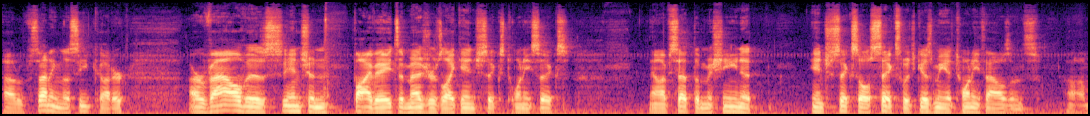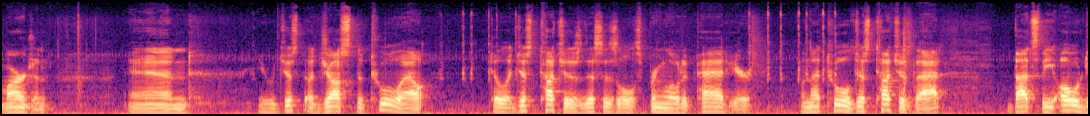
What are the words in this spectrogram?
out of setting the seat cutter. Our valve is inch and 5 eighths. It measures like inch 626 now I've set the machine at inch 606 which gives me a 20 thousandths uh, margin. And you just adjust the tool out till it just touches this is a little spring-loaded pad here. When that tool just touches that that's the OD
